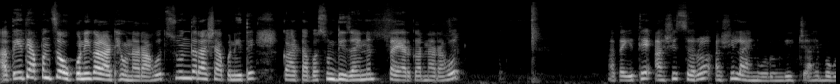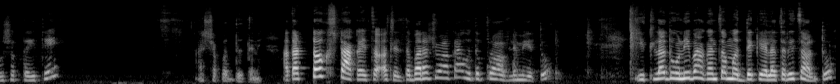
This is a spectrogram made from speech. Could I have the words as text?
आता इथे आपण चौकोनी गळा ठेवणार आहोत. सुंदर अशा आपण इथे काटापासून डिझाईन तयार करणार आहोत. आता इथे अशी सरळ अशी लाईन ओढून घ्यायची आहे. बघू शकता इथे अशा पद्धतीने. आता टक्स टाकायचा असेल तर बऱ्याच वेळा काय होतं प्रॉब्लेम येतो. इथला दोन्ही भागांचा मध्य केला तरी चालतो.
